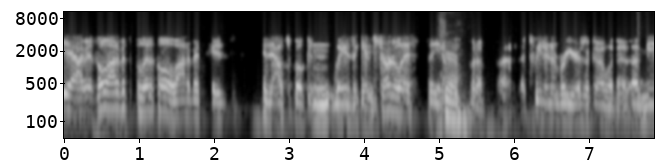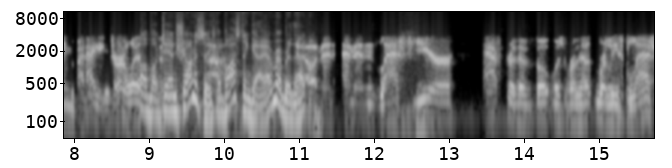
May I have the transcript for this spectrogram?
yeah, I mean, a lot of it's political. A lot of it's his his outspoken ways against journalists. You know, Sure. he put a, a, a tweet a number of years ago with a, a meme about hanging journalists. Oh, about Dan Shaughnessy, a Boston guy. I remember that. You know, and then and then last year, after the vote was re- released last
